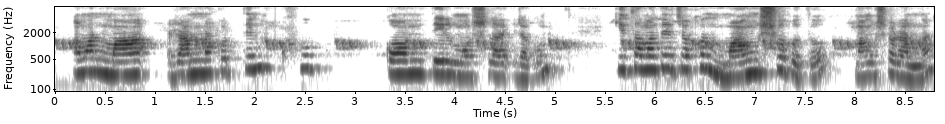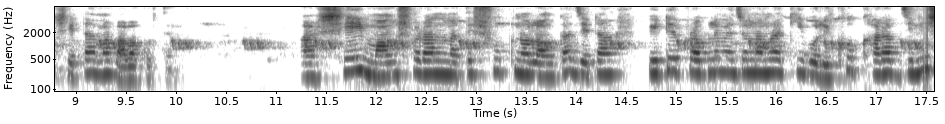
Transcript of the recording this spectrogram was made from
আমার মা রান্না করতেন খুব কম তেল মশলা এরকম, কিন্তু আমাদের যখন মাংস হতো, মাংস রান্না, সেটা আমার বাবা করতেন। আর সেই মাংস রান্নাতে শুকনো লঙ্কা, যেটা পেটের প্রবলেমের জন্য আমরা কি বলি, খুব খারাপ জিনিস,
